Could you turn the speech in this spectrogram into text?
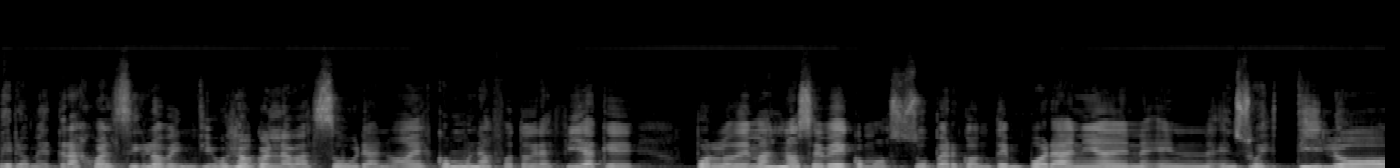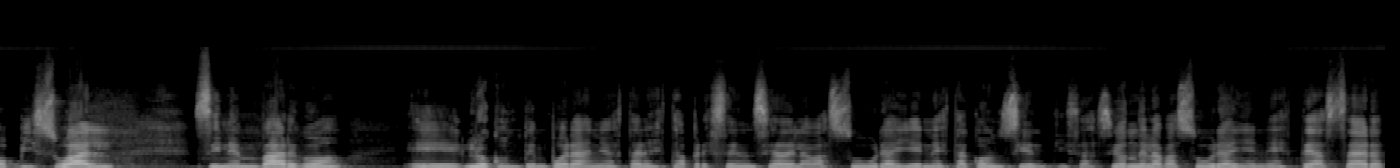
pero me trajo al siglo XXI con la basura, ¿no? Es como una fotografía que por lo demás no se ve como súper contemporánea en, su estilo visual, sin embargo, eh, lo contemporáneo está en esta presencia de la basura y en esta concientización de la basura y en este hacer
